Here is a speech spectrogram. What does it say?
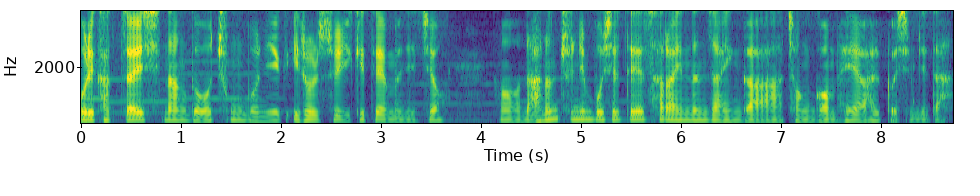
우리 각자의 신앙도 충분히 이룰 수 있기 때문이죠. 어, 나는 주님 보실 때 살아있는 자인가 점검해야 할 것입니다.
